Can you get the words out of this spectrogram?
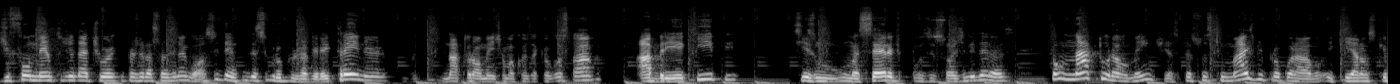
de fomento de network para geração de negócios. E dentro desse grupo eu já virei trainer, naturalmente é uma coisa que eu gostava, abri equipe, fiz uma série de posições de liderança. Então, naturalmente, as pessoas que mais me procuravam e que eram os que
